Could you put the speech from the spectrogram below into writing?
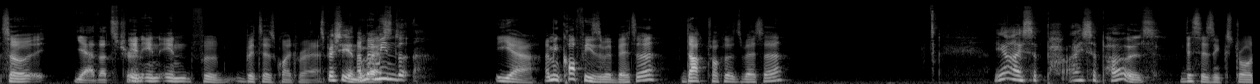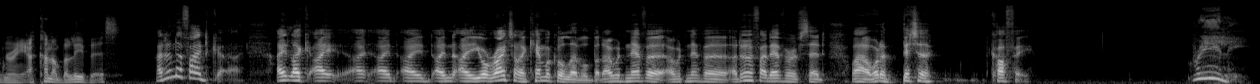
So Yeah, that's true. in, in, in food, bitter is quite rare. Especially in the I mean, I mean, West. the- yeah, I mean, coffee's a bit bitter. Dark chocolate's bitter. Yeah, I, supp- I suppose. This is extraordinary. I cannot believe this. I don't know if I'd. I like. I. I. I. I, I. You're right on a chemical level, but I would never. I would never. I don't know if I'd ever have said, "Wow, what a bitter coffee." Really?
